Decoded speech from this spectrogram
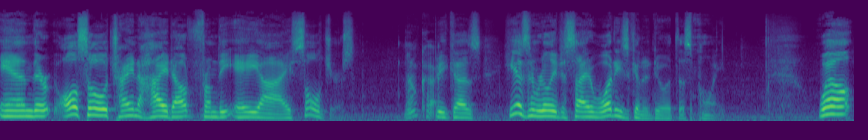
and they're also trying to hide out from the AI soldiers Okay. because he hasn't really decided what he's going to do at this point. Well,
